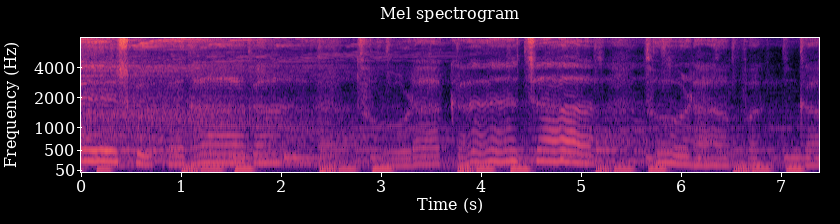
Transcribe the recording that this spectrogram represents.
इश्क का धागा थोड़ा कच्चा थोड़ा पक्का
